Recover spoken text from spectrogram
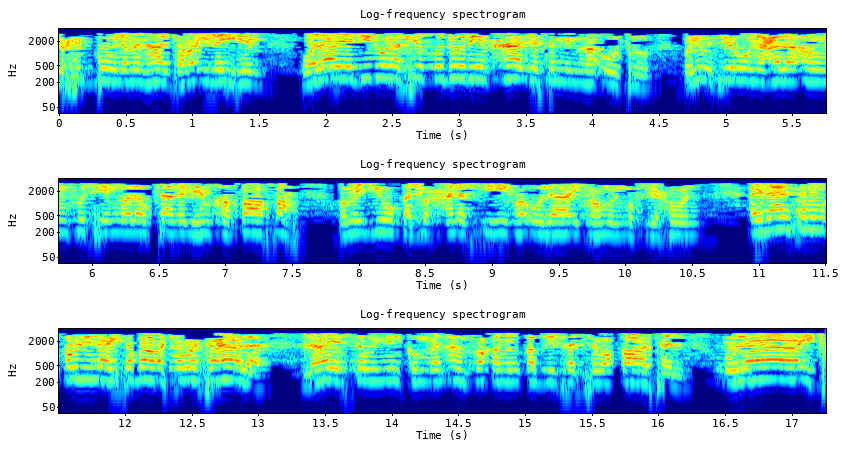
يحبون من هاجر إليهم ولا يجدون في صدورهم حاجة مما أوتوا ويؤثرون على أنفسهم ولو كان بهم خصاصة ومن يوق شح نفسه فأولئك هم المفلحون أين أنت من قول الله تبارك وتعالى لا يستوي منكم من أنفق من قبل الفتح وقاتل. أولئك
